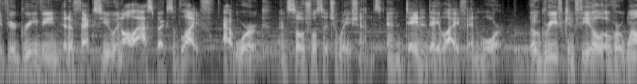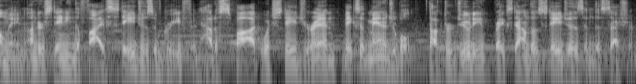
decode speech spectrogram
If you're grieving, it affects you in all aspects of life, at work, in social situations, in day-to-day life, and more. Though grief can feel overwhelming, understanding the five stages of grief and how to spot which stage you're in makes it manageable. Dr. Judy breaks down those stages in this session.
